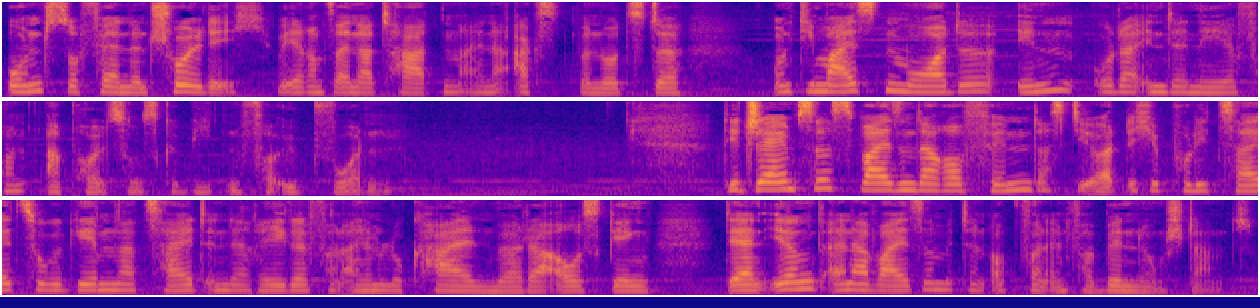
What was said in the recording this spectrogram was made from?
und, sofern denn schuldig, während seiner Taten eine Axt benutzte und die meisten Morde in oder in der Nähe von Abholzungsgebieten verübt wurden. Die Jameses weisen darauf hin, dass die örtliche Polizei zu gegebener Zeit in der Regel von einem lokalen Mörder ausging, der in irgendeiner Weise mit den Opfern in Verbindung stand.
